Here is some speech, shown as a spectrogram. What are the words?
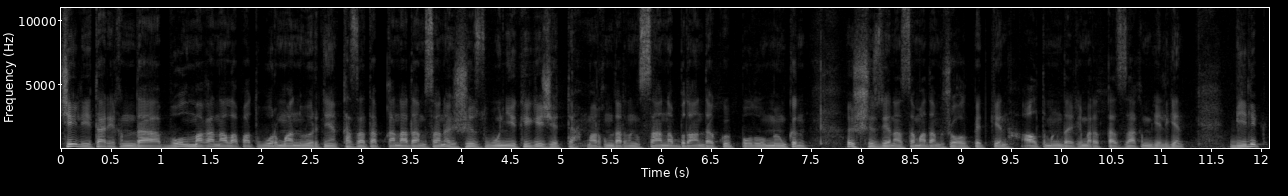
Чили тарихында болмаған алапат орман өртінен қаза тапқан адам саны 112-ге жетті. Марқұмдардың саны бұдан да көп болуы мүмкін. 300-ден астам адам жоғалып кеткен, 6000-дай ғимаратқа зақым келген. Билік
